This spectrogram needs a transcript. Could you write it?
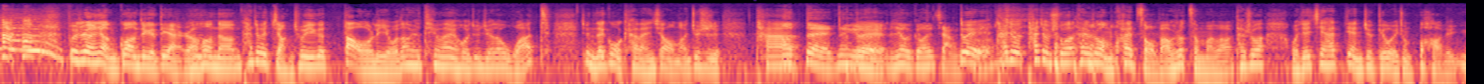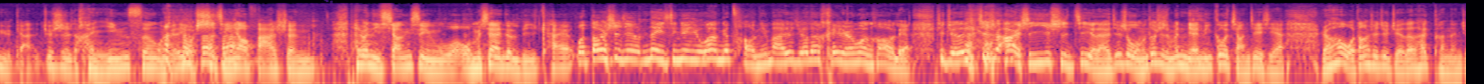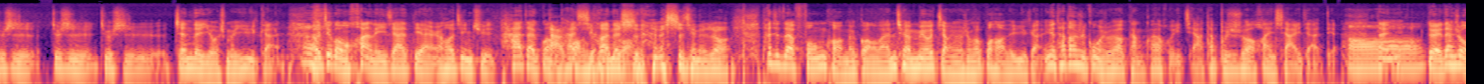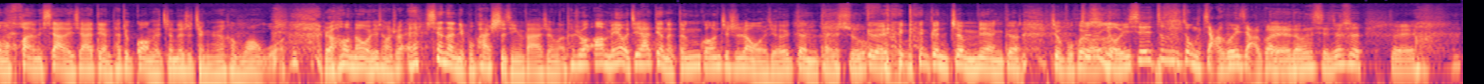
不是很想逛这个店。然后呢，他就会讲出一个道理。我当时听完以后就觉得，what？就你在跟我开玩笑吗？就是他，哦，对，那个对你有跟我讲过，对，他就他就说他就说我们快走吧。我说怎么了？他说我觉得这家店就给我一种不好的预感，就是很阴森，我觉得有事情要发生。他说你相信我，我们现在就离开。我当时就内心就一万个草泥马，就觉得黑人问号脸，就觉得这是二十一世纪了，就是我们都是什么年龄，给我讲这些。然后我当时就觉得他可能就是就是就是真的有什么预感。然后结果我们换了一家店，然后进去他在逛他喜欢的特事 事情的时候，他就在疯狂的逛，完全没有讲有什么不好的预感，因为他当时跟我说要赶快回家，他不是说要换下一家店。但哦，对，但是我们换下了一家店，他就逛的真的是整个人很忘我。然后呢，我就想说，哎，现在你不怕事情发生了？他说啊，没有，这家店的灯光就是让我觉得更很舒服对，更更正面，更就不会就是有一些就是这种假规假怪的东西，就是对，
